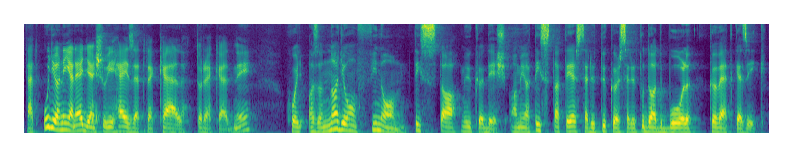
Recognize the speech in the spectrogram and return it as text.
Tehát ugyanilyen egyensúlyi helyzetre kell törekedni, hogy az a nagyon finom, tiszta működés, ami a tiszta, térszerű, tükörszerű tudatból következik,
